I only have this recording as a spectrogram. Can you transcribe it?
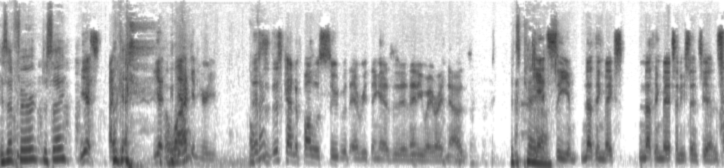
is that fair to say? Yes. I, Okay. Yeah, yeah, I can hear you. Okay. This is this kind of follows suit with everything as it is anyway right now. It's, It's can't see and nothing makes nothing makes any sense. Yes.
